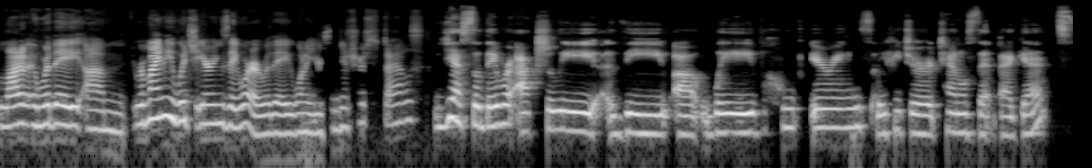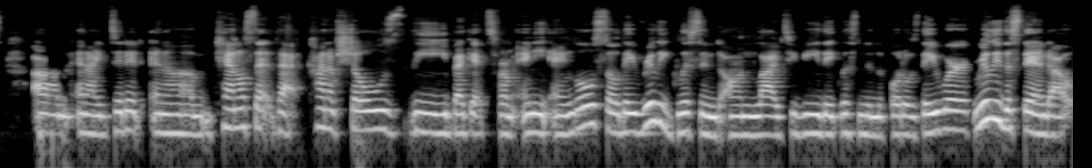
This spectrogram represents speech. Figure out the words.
a lot of and were they um remind me which earrings they were were they one of your signature styles yes so they were actually the uh, wave hoop earrings they feature channel set baguettes um, and I did it in a channel set that kind of shows the baguettes from any angle. So they really glistened on live TV. They glistened in the photos. They were really the standout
